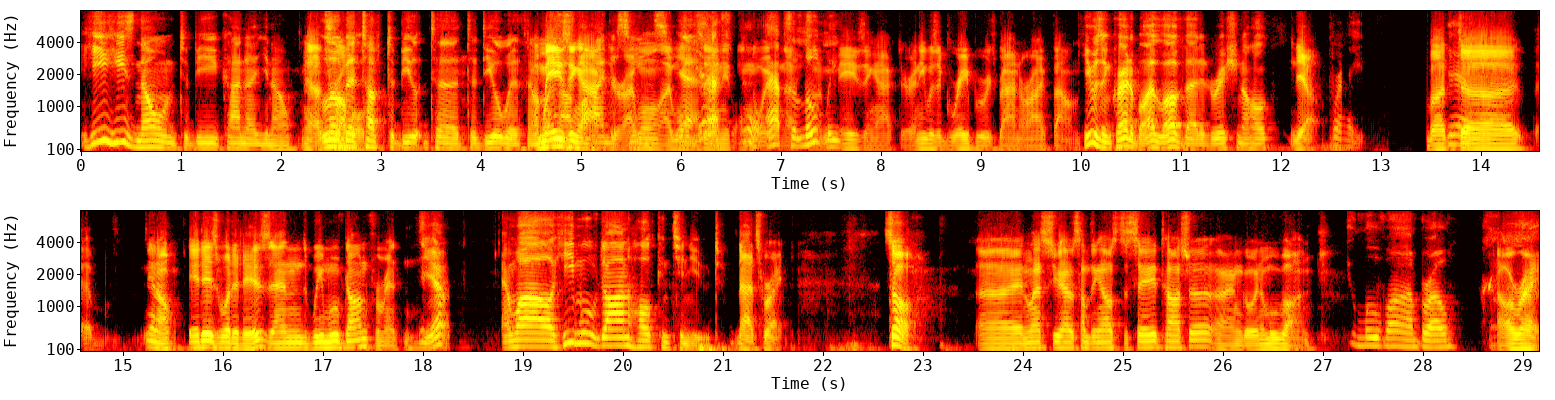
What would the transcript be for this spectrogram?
He he's known to be kind of you know Yeah, a little trouble. bit tough to be to, to deal with. and amazing whatnot behind the actor. I won't. I won't Yeah. say Yes, anything oh, away from that. An absolutely. amazing actor, and he was a great Bruce Banner. I found. He was incredible. I love that iteration of Hulk. Yeah, Right. but Yeah. uh, you know, it is what it is, and we moved on from it. Yep. And while he moved on, Hulk continued. That's right. So, uh, unless you have something else to say, Tasha, I'm going to move on. You move on, bro. All right.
